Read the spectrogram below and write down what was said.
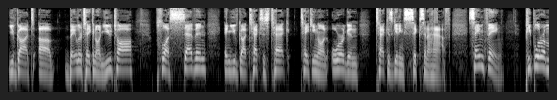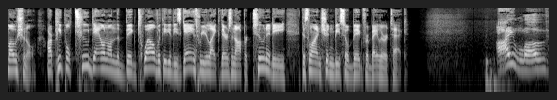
You've got uh, Baylor taking on Utah plus seven, and you've got Texas Tech taking on Oregon. Tech is getting six and a half. Same thing. People are emotional. Are people too down on the Big 12 with either of these games where you're like, there's an opportunity? This line shouldn't be so big for Baylor or Tech? I love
